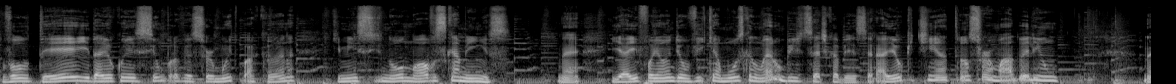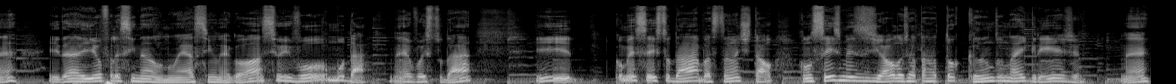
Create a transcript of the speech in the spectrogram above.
Voltei e daí eu conheci um professor muito bacana que me ensinou novos caminhos, né? E aí foi onde eu vi que a música não era um bicho de sete cabeças, era eu que tinha transformado ele em um, né? E daí eu falei assim, não, não é assim o negócio e vou mudar, né? Eu vou estudar e comecei a estudar bastante e tal. Com seis meses de aula eu já estava tocando na igreja, né?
